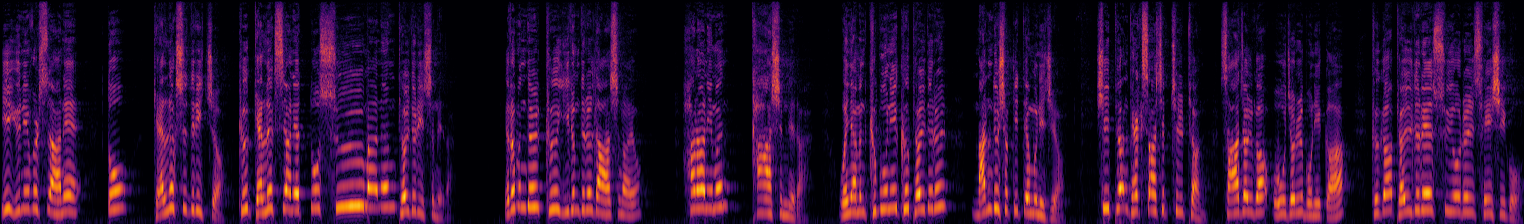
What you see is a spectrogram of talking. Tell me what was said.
이 universe 안에 또 갤럭시들이 있죠. 그 갤럭시 안에 또 수많은 별들이 있습니다. 여러분들 그 이름들을 다 아시나요? 하나님은 다 아십니다. 왜냐하면 그분이 그 별들을 만드셨기 때문이지요. 시편 147편 4절과 5절을 보니까 그가 별들의 수요를 세시고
